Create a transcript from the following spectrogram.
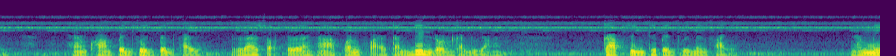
ตุ แห่งความเป็นฟืนเป็นไฟ แล้วเสาะแสวงหาขวนขวายกันดิ้นรนกันอยู่อย่างนั้นกับสิ่งที่เป็นฟืนเป็นไฟยังมี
